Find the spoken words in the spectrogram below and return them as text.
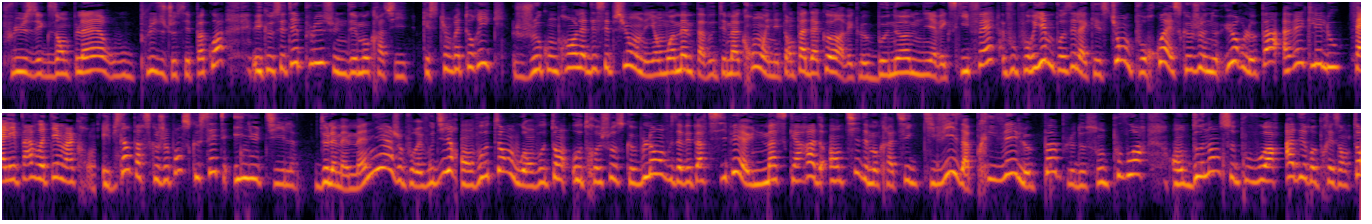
plus exemplaire ou plus je sais pas quoi, et que c'était plus une démocratie? Question rhétorique. Je comprends la déception, n'ayant moi-même pas voté Macron et n'étant pas d'accord avec le bonhomme ni avec ce qu'il fait, vous pourriez me poser la question pourquoi est-ce que je ne hurle pas avec les loups? Fallait pas voter Macron. Eh bien parce que je pense que c'est inutile. De la même manière, je pourrais vous dire, en votant ou en votant autre chose que blanc, vous avez participé à une mascarade antidémocratique qui vise à priver le peuple de son pouvoir en donnant ce pouvoir à des représentants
